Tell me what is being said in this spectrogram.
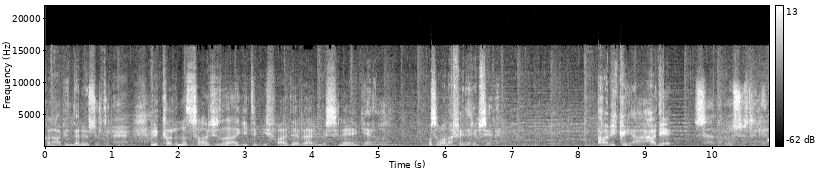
Efkan abinden özür dile. Ve karının savcılığa gidip ifade vermesine engel ol. O zaman affederim seni. Abi kıya, hadi. Senden özür dileyim.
